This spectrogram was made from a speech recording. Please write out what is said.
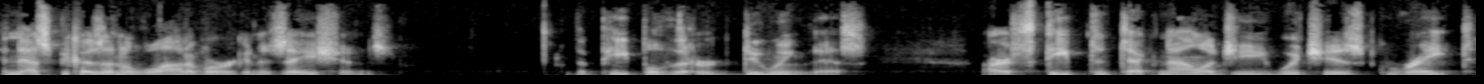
And that's because in a lot of organizations, the people that are doing this are steeped in technology, which is great.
